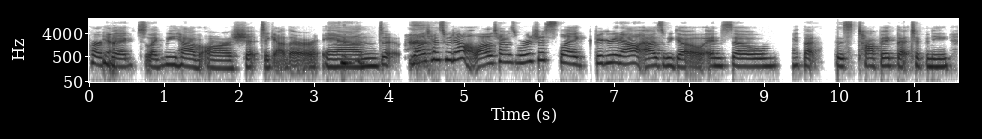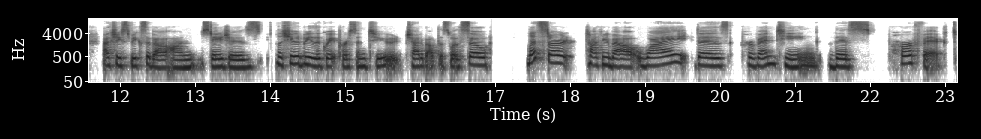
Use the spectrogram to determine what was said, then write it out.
perfect. Yeah. Like we have our shit together. And a lot of times we don't. A lot of times we're just like figuring out as we go. And so I thought this topic that Tiffany actually speaks about on stages, that she would be the great person to chat about this with. So let's start talking about why does preventing this perfect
